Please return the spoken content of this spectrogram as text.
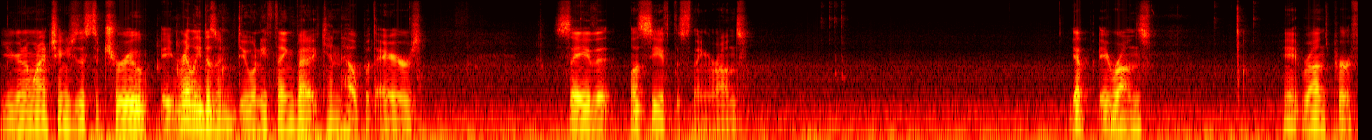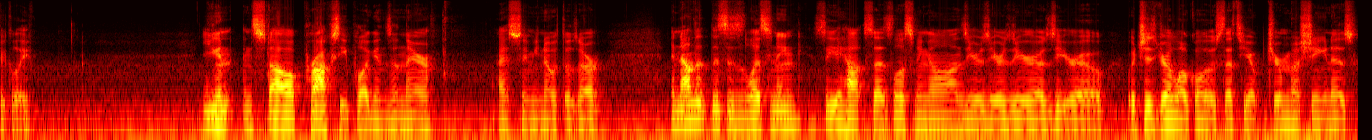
you're gonna want to change this to true it really doesn't do anything but it can help with errors Save it. Let's see if this thing runs. Yep, it runs. It runs perfectly. You can install proxy plugins in there. I assume you know what those are. And now that this is listening, see how it says listening on 0000, which is your local host, that's your, what your machine is.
